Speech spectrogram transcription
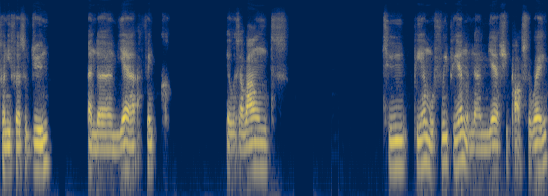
21st of June. And um, yeah, I think it was around 2 p.m. or 3 p.m. And um, yeah, she passed away.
